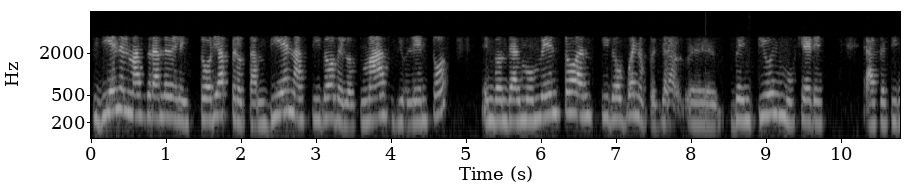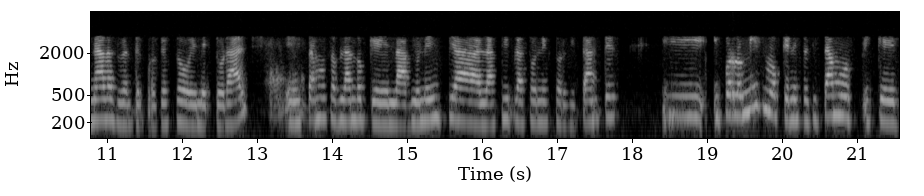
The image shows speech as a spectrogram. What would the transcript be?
si bien el más grande de la historia, pero también ha sido de los más violentos, en donde al momento han sido, bueno, pues ya 21 mujeres asesinadas durante el proceso electoral. estamos hablando que la violencia, las cifras son exorbitantes y, y por lo mismo que necesitamos y que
